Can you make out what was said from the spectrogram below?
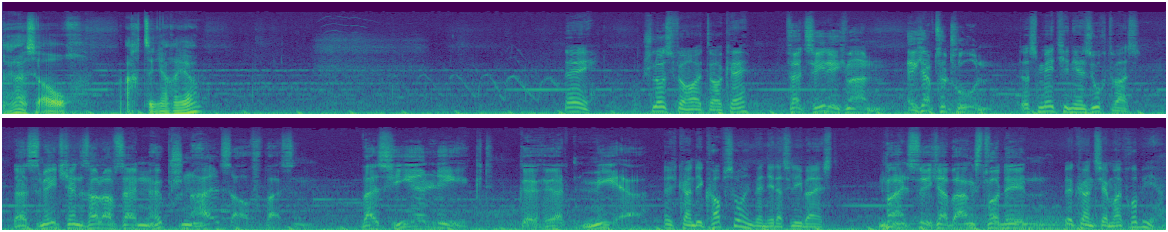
Naja, ist auch 18 Jahre her. Hey, Schluss für heute, okay? Verzieh dich, Mann. Ich hab zu tun. Das Mädchen hier sucht was. Das Mädchen soll auf seinen hübschen Hals aufpassen. Was hier liegt, gehört mir. Ich kann die Cops holen, wenn dir das lieber ist. Meinst du, ich habe Angst vor denen? Wir können's ja mal probieren.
